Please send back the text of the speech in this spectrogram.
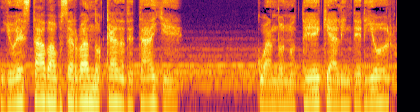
Yo estaba observando cada detalle cuando noté que al interior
